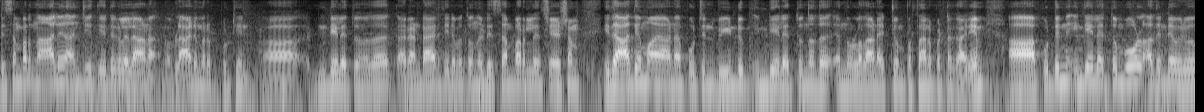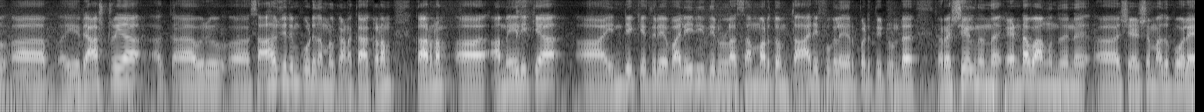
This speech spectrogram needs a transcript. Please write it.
ഡിസംബർ നാല് അഞ്ച് തീയതികളിലാണ് വ്ളാഡിമിർ പുടിൻ ഇന്ത്യയിലെത്തുന്നത്. രണ്ടായിരത്തി ഇരുപത്തൊന്ന് ഡിസംബറിന് ശേഷം ഇതാദ്യമായാണ് പുടിൻ വീണ്ടും ഇന്ത്യയിലെത്തുന്നത് എന്നുള്ളതാണ് ഏറ്റവും പ്രധാനപ്പെട്ട കാര്യം. പുടിൻ ഇന്ത്യയിലെത്തുമ്പോൾ അതിന്റെ ഒരു രാഷ്ട്രീയ ഒരു സാഹചര്യം കൂടി നമ്മൾ കണക്കാക്കണം. കാരണം അമേരിക്ക ഇന്ത്യക്കെതിരെ വലിയ രീതിയിലുള്ള സമ്മർദ്ദം താരിഫുകൾ ഏർപ്പെടുത്തിയിട്ടുണ്ട്. റഷ്യയിൽ നിന്ന് എണ്ണ വാങ്ങുന്നതിന് ശേഷം അതുപോലെ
